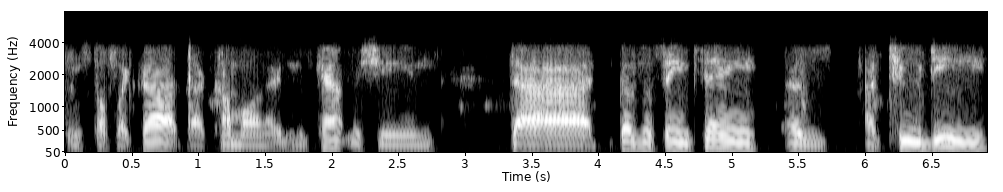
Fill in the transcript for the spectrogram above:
and stuff like that that come on a new cat machine that does the same thing as a 2D,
